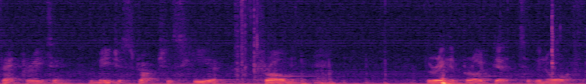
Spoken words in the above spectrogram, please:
separating the major structures here from the Ring of Brodgar to the north.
